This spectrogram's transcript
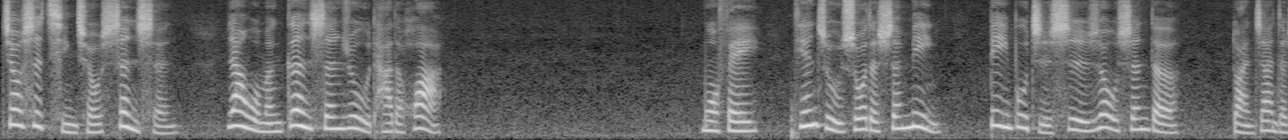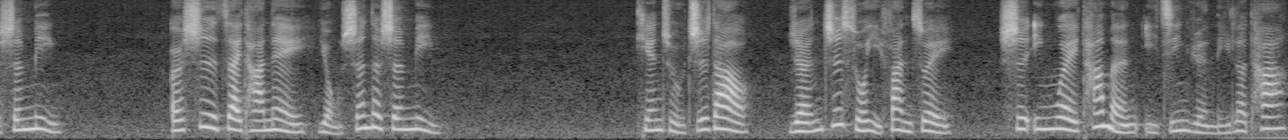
就是请求圣神，让我们更深入他的话。莫非天主说的生命，并不只是肉身的短暂的生命？而是在他内永生的生命。天主知道，人之所以犯罪，是因为他们已经远离了他，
